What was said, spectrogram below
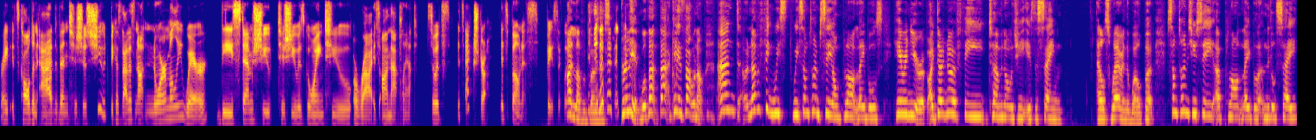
right? It's called an adventitious shoot because that is not normally where the stem shoot tissue is going to arise on that plant. So it's it's extra. It's bonus, basically. I love a bonus. Brilliant. Well, that that clears that one up. And another thing we we sometimes see on plant labels here in Europe. I don't know if the terminology is the same elsewhere in the world, but sometimes you see a plant label and it'll say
